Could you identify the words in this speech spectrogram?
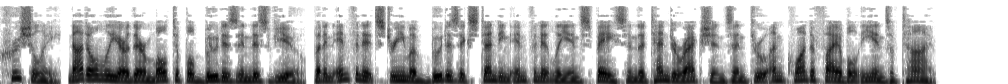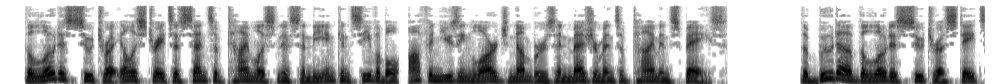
Crucially, not only are there multiple Buddhas in this view, but an infinite stream of Buddhas extending infinitely in space in the ten directions and through unquantifiable eons of time. The Lotus Sutra illustrates a sense of timelessness and the inconceivable, often using large numbers and measurements of time and space. The Buddha of the Lotus Sutra states,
